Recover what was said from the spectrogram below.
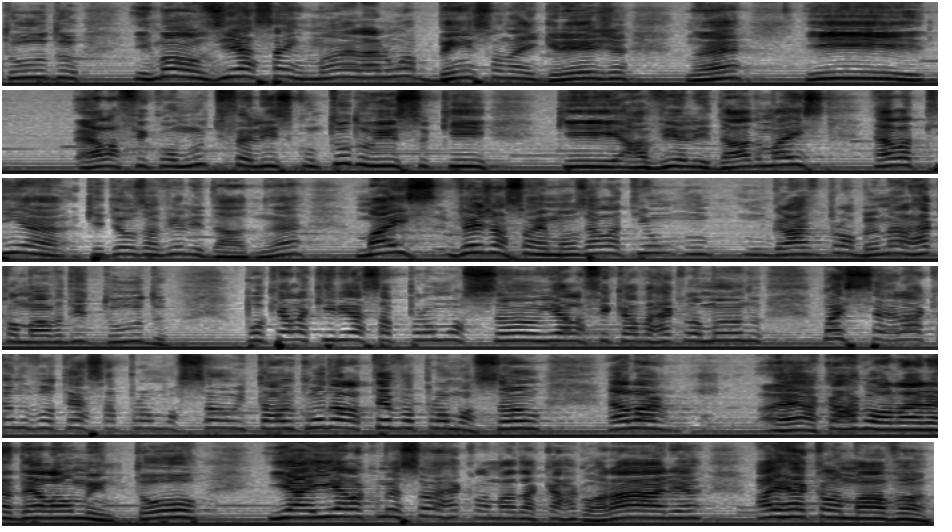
tudo. Irmãos, e essa irmã, ela era uma bênção na igreja, não é? E ela ficou muito feliz com tudo isso que, que havia lhe dado, mas ela tinha, que Deus havia lhe dado, né? Mas veja só, irmãos, ela tinha um, um, grave problema, ela reclamava de tudo, porque ela queria essa promoção e ela ficava reclamando, mas será que eu não vou ter essa promoção e tal? E quando ela teve a promoção, ela a carga horária dela aumentou, e aí ela começou a reclamar da carga horária, aí reclamava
